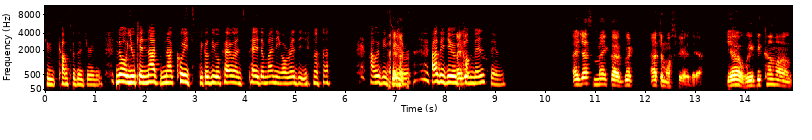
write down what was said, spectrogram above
to come to the journey? No, you cannot not quit because your parents pay the money already. how did you how did you I convince just, them? I just make a good atmosphere there. Yeah, we become a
